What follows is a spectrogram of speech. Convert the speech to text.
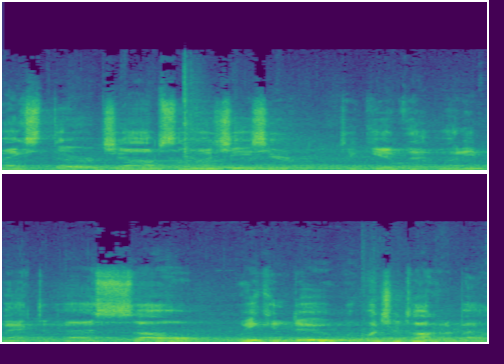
makes their job so much easier to give that money back to us so we can do what you're talking about.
